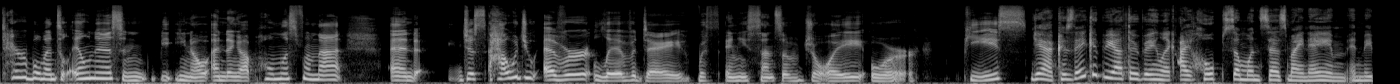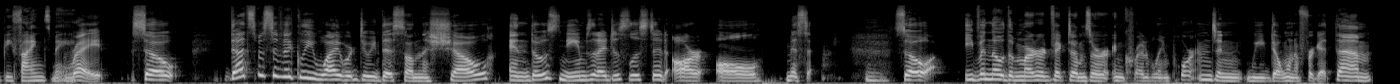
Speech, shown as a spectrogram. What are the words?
terrible mental illness and you know ending up homeless from that and just how would you ever live a day with any sense of joy or peace Yeah, because they could be out there being like, I hope someone says my name and maybe finds me. right so that's specifically why we're doing this on the show and those names that i just listed are all missing mm. so even though the murdered victims are incredibly important and we don't want to forget them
